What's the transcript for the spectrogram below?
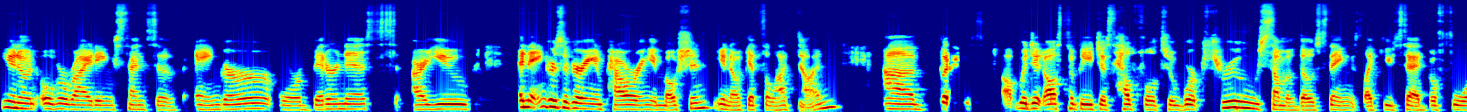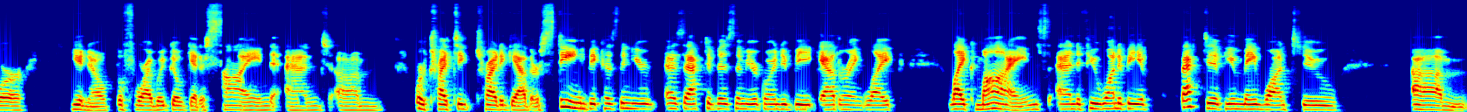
you know, an overriding sense of anger or bitterness? Are you, and anger is a very empowering emotion, you know, it gets a lot done. Uh, but would it also be just helpful to work through some of those things, like you said before, you know, before I would go get a sign and, um, or try to try to gather steam because then you're as activism you're going to be gathering like like minds and if you want to be effective you may want to um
